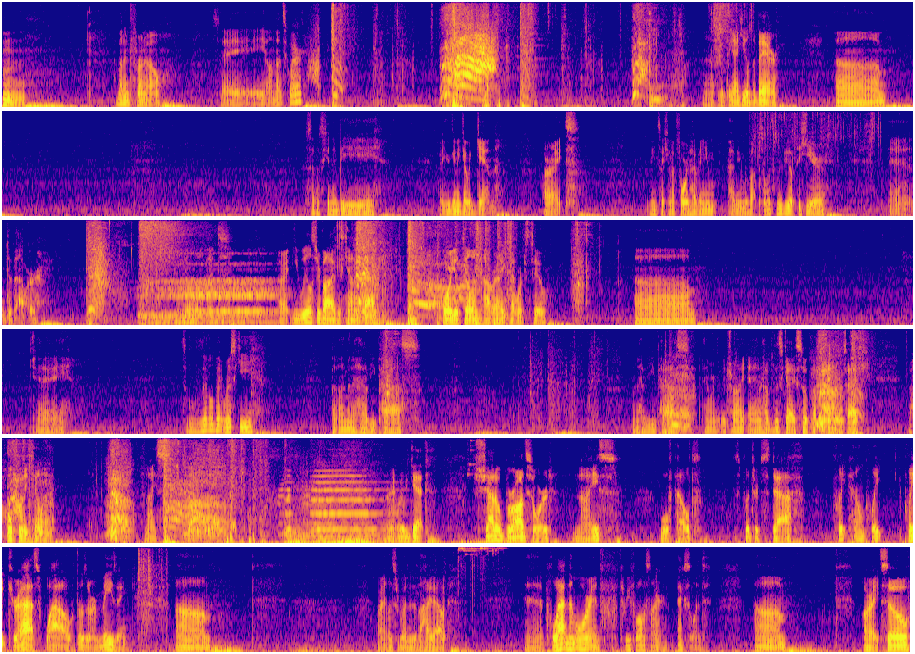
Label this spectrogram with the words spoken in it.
hmm. How about Inferno? Say on that square? That's a good thing I healed the bear. Um, so it's going to be. Right, you're going to go again. All right. Means I can afford having you have you move up. So let's move you up to here and devour. Heal a little bit. Alright, you will survive this counterattack. Or you'll kill him outright. That works too. Um, okay. It's a little bit risky, but I'm going to have you pass. I'm going to have you pass, and we're going to try and have this guy soak up the counterattack. Hopefully kill him. Nice. Alright, what do we get? Shadow Broadsword. Nice. Wolf Pelt. Splintered Staff. Plate Helm, Plate Plate Cuirass. Wow, those are amazing. Um, Alright, let's run into the hideout. And platinum ore and three flawless iron. Excellent. Um, all right, so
